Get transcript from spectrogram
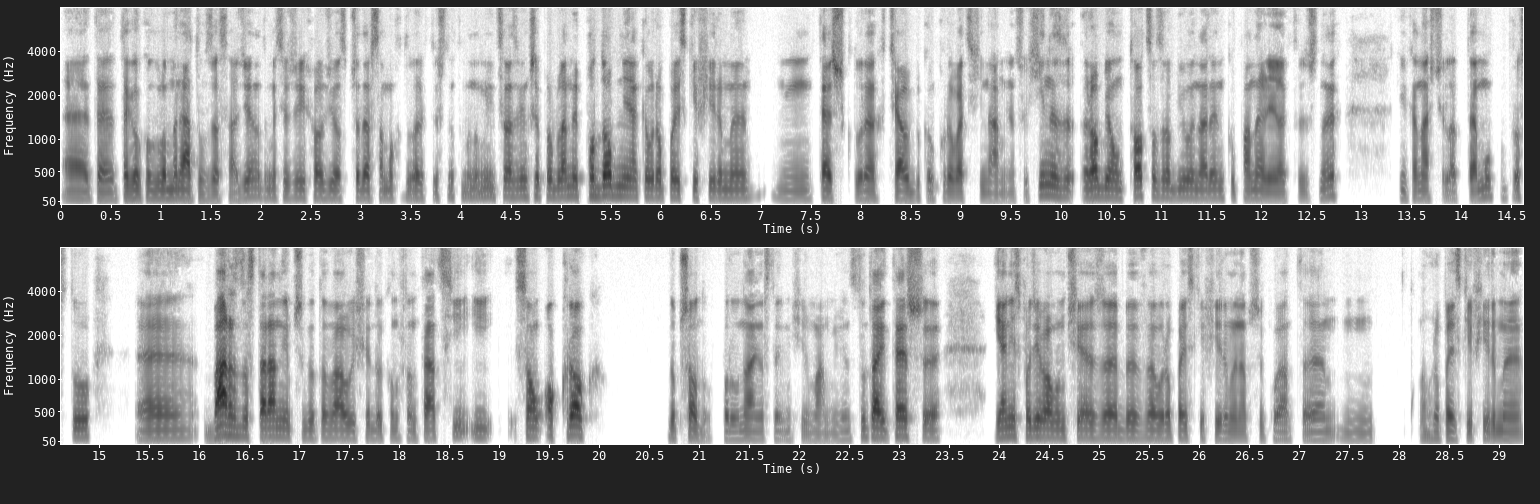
e, te, tego konglomeratu w zasadzie. Natomiast jeżeli chodzi o sprzedaż samochodów elektrycznych, to będą mieli coraz większe problemy, podobnie jak europejskie firmy mm, też, które chciałyby konkurować z Chinami. Znaczy Chiny robią to, co zrobiły na rynku paneli elektrycznych kilkanaście lat temu, po prostu bardzo starannie przygotowały się do konfrontacji i są o krok do przodu w porównaniu z tymi firmami. Więc tutaj też e, ja nie spodziewałbym się, żeby w europejskie firmy, na przykład e, europejskie firmy,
